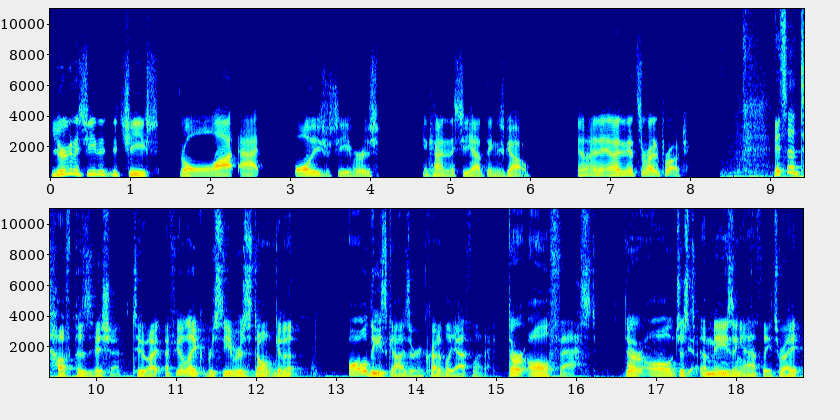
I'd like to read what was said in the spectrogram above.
you're going to see the, the Chiefs throw a lot at all these receivers and kind of see how things go. You know, and, and I think that's the right approach. It's a tough position too. I, I feel like receivers don't get a. All these guys are incredibly athletic. They're all fast. They're all just amazing athletes, right?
